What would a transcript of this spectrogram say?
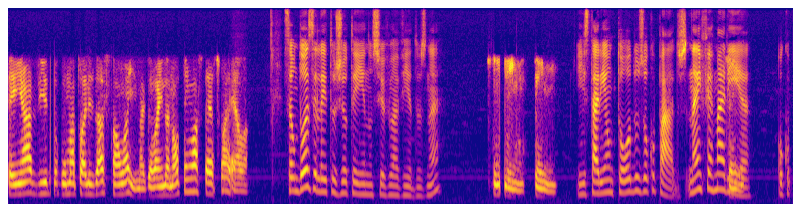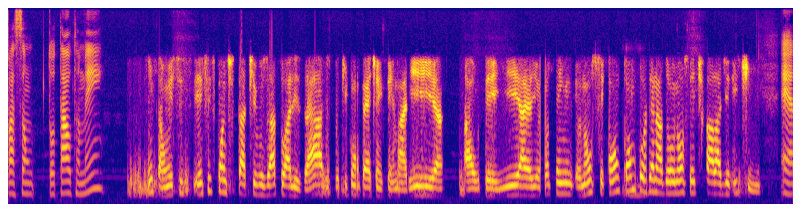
tenha havido alguma atualização aí, mas eu ainda não tenho acesso a ela. São 12 leitos de UTI no Silvio Avidos, né? Sim, sim. E estariam todos ocupados. Na enfermaria, sim. ocupação total também? Então, esses, esses quantitativos atualizados do que compete à enfermaria, à UTI, eu não, tenho, eu não sei, como, como coordenador, eu não sei te falar direitinho. É,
